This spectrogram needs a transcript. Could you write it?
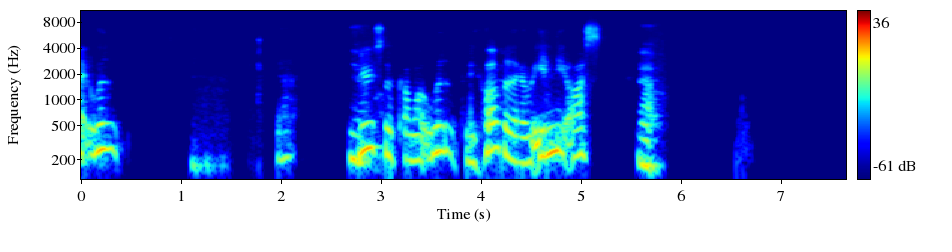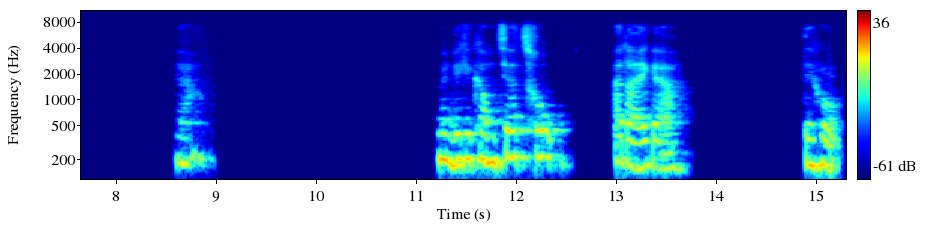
Ej, ud. Ja. ja. Lyset kommer ud, fordi håbet er jo inde i os. Ja. Ja. Men vi kan komme til at tro, at der ikke er det håb.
